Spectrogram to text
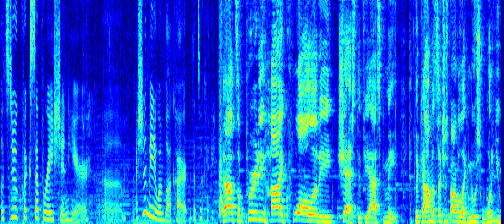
Let's do a quick separation here. Um, I should have made it one block higher, but that's okay. That's a pretty high quality chest, if you ask me. The comment section's probably like, Moose, what are you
